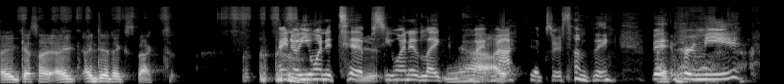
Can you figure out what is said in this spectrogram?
I guess I, I, I did expect I know you wanted tips. You wanted like yeah, math I, tips or something. But I, for me,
